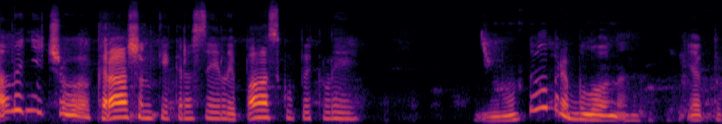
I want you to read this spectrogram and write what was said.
Але нічого, крашенки красили, паску пекли. Ну, добре було, як то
